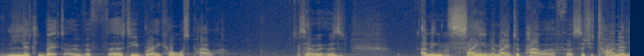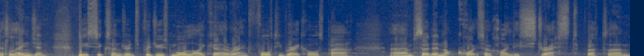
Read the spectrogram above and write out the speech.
little bit over 30 brake horsepower. So it was an insane amount of power for such a tiny little engine. These 600s produce more like uh, around 40 brake horsepower, um, so they're not quite so highly stressed, but um,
